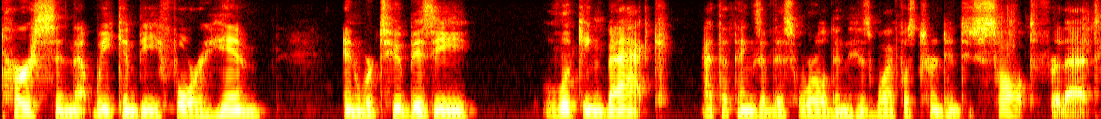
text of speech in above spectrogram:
person that we can be for Him and we're too busy looking back at the things of this world and his wife was turned into salt for that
